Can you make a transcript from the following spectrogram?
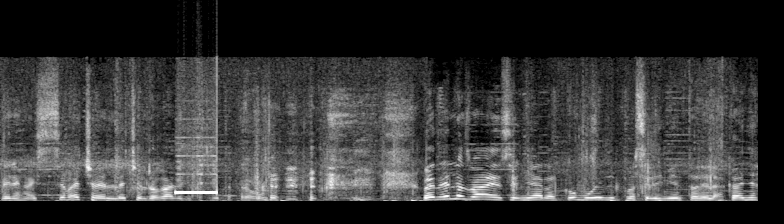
Miren, ahí se va a echar el, echa el rogado, pero bueno. bueno, él nos va a enseñar cómo es el procedimiento de la caña.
